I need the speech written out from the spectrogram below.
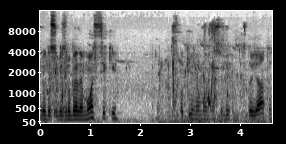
Люди собі зробили мостики. Спокійно можна собі стояти.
